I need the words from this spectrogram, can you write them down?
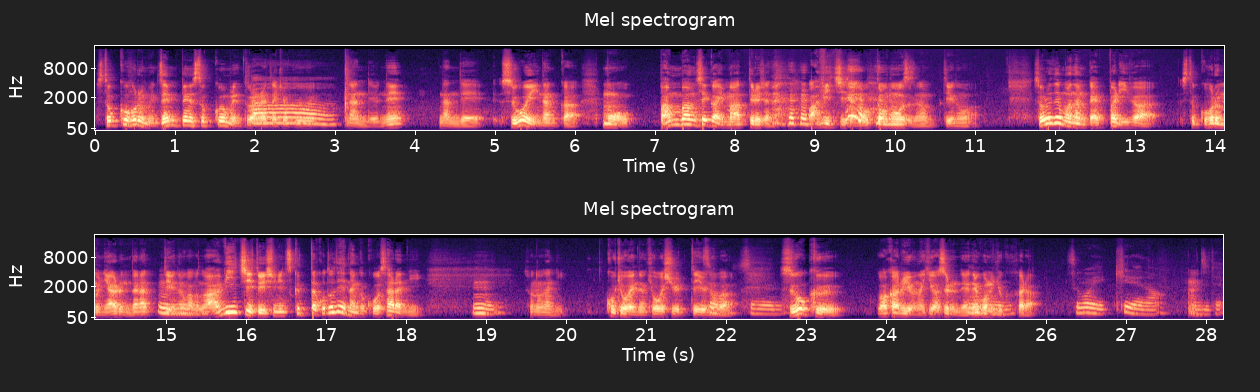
ストックホルム全編ストックホルムで撮られた曲なんだよね。なんですごいなんかもうバンバン世界回ってるじゃない。Avicii だの Otto Knows だのっていうのは。それでもなんかやっぱり今ストックホルムにあるんだなっていうのが、うんうん。このアビーチと一緒に作ったことでなんかこうさらにうん、その何故郷への郷愁っていうのがすごくわかるような気がするんだよね、うんこの曲から。すごい綺麗な感じで、す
